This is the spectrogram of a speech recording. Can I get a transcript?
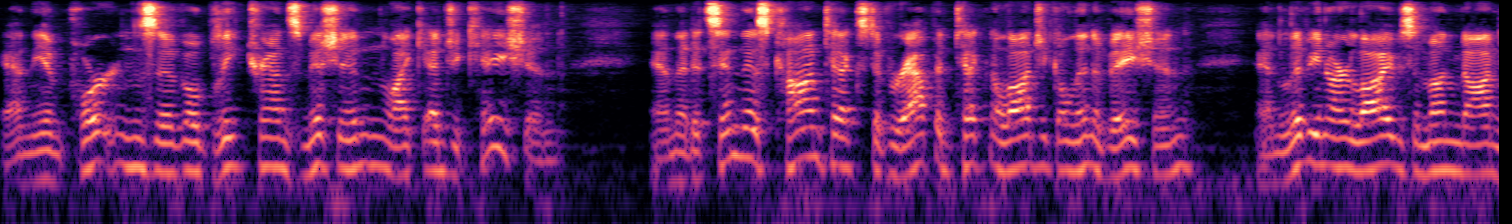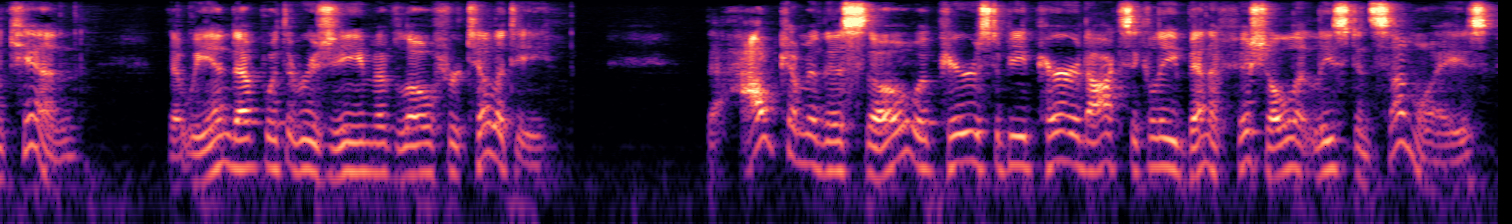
and the importance of oblique transmission like education, and that it's in this context of rapid technological innovation and living our lives among non kin that we end up with a regime of low fertility. The outcome of this, though, appears to be paradoxically beneficial, at least in some ways,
